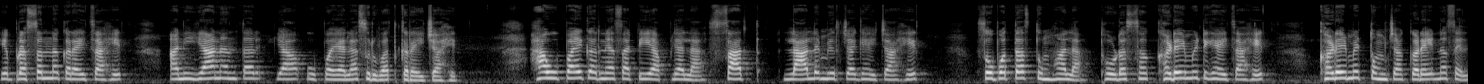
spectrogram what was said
हे प्रसन्न करायचं आहे आणि यानंतर या उपायाला सुरुवात करायची आहे. हा उपाय करण्यासाठी आपल्याला सात लाल मिरच्या घ्यायच्या आहेत. सोबतच तुम्हाला थोडंसं खडे मीठ घ्यायचं आहे खडे मीठ तुमच्याकडे नसेल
